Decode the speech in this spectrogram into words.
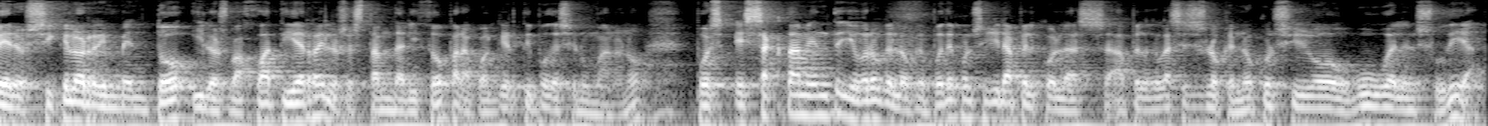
pero sí que los reinventó y los bajó a tierra y los estandarizó para cualquier tipo de ser humano, ¿no? Pues exactamente yo creo que lo que puede conseguir Apple con las Apple Glasses es lo que no consiguió Google en su día,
